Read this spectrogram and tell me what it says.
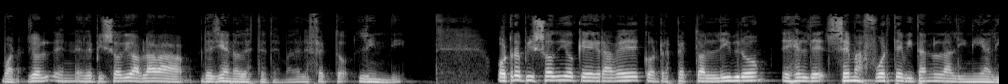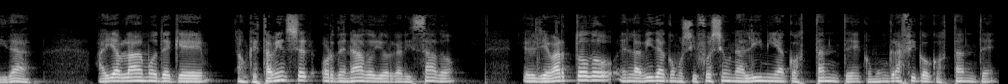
Bueno, yo en el episodio hablaba de lleno de este tema, del efecto Lindy. Otro episodio que grabé con respecto al libro es el de Sé más fuerte evitando la linealidad. Ahí hablábamos de que, aunque está bien ser ordenado y organizado, el llevar todo en la vida como si fuese una línea constante, como un gráfico constante,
